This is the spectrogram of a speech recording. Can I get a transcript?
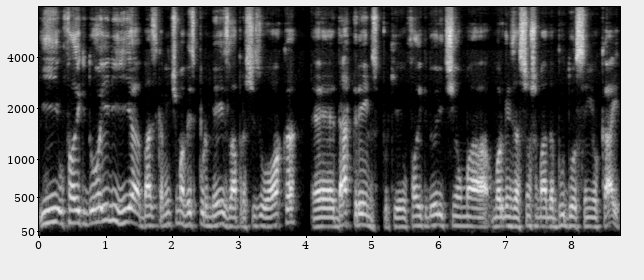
e o Fundo do Aikido ele ia basicamente uma vez por mês lá para Shizuoka é, dar treinos, porque o Fundo do Aikido ele tinha uma, uma organização chamada Budo Sen Yokai,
